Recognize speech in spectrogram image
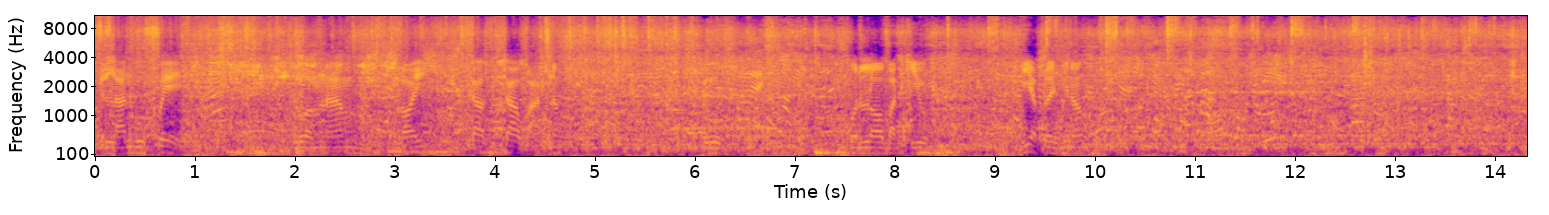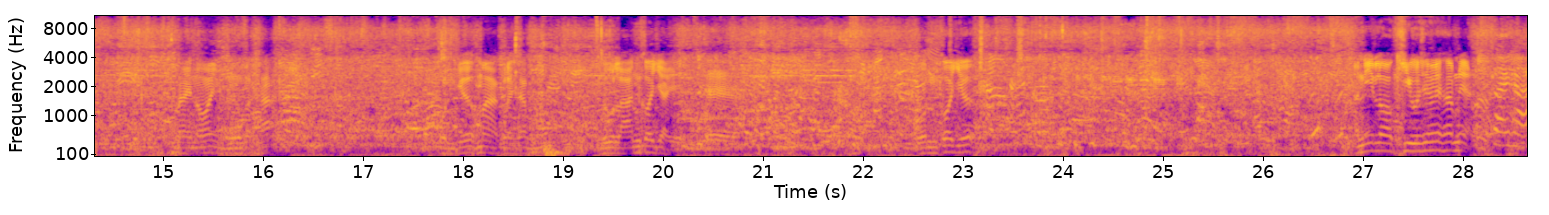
เป็นร้านบุฟเฟ่ต์รวมน้ำ 199 บาทเนาะดูคนรอบัตรคิวเยียบเลยพี่น้องนายน้อยหมูกระทะ คนเยอะมากเลยครับ ดูร้านก็ใหญ่แต่คนก็เยอะ อันนี้รอคิวใช่ไหมครับเนี่ย ใช่ค่ะ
